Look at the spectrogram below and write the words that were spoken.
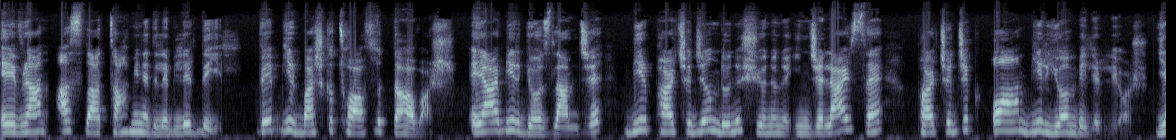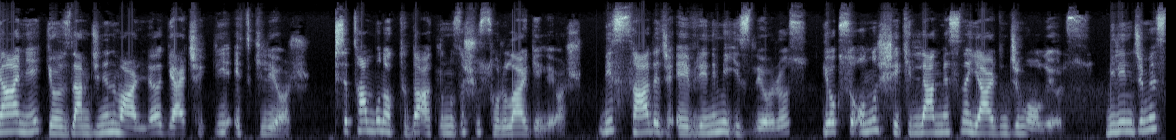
Evren asla tahmin edilebilir değil. Ve bir başka tuhaflık daha var. Eğer bir gözlemci bir parçacığın dönüş yönünü incelerse parçacık o an bir yön belirliyor. Yani gözlemcinin varlığı gerçekliği etkiliyor. İşte tam bu noktada aklımıza şu sorular geliyor. Biz sadece evreni mi izliyoruz yoksa onun şekillenmesine yardımcı mı oluyoruz? Bilincimiz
